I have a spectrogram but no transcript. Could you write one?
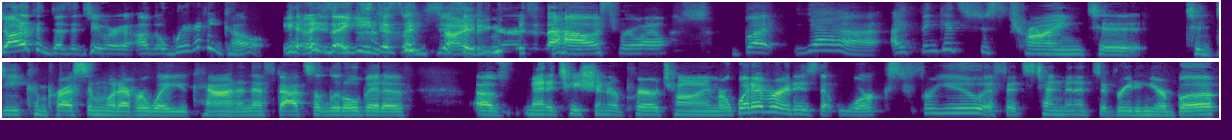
Jonathan does it too, where I'll go, Where did he go? You know, he's like, he just like disappears in the house for a while. But yeah, I think it's just trying to to decompress in whatever way you can. And if that's a little bit of of meditation or prayer time or whatever it is that works for you, if it's 10 minutes of reading your book,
